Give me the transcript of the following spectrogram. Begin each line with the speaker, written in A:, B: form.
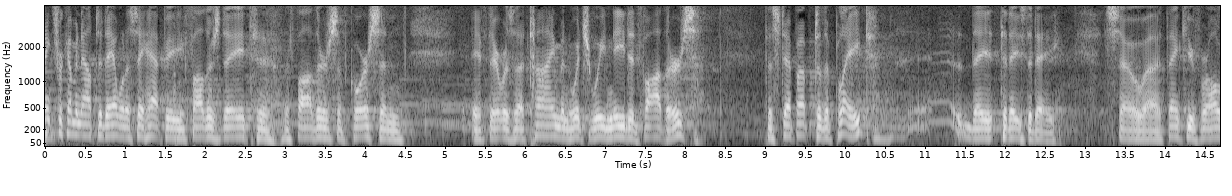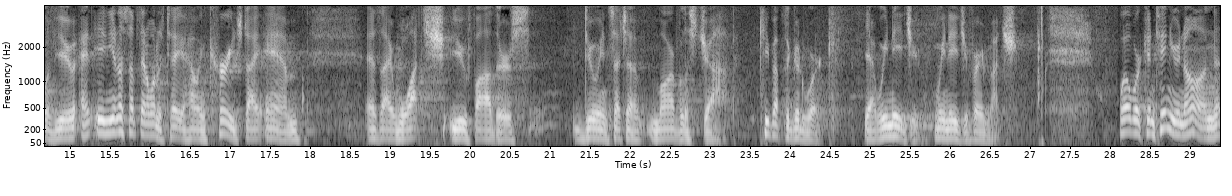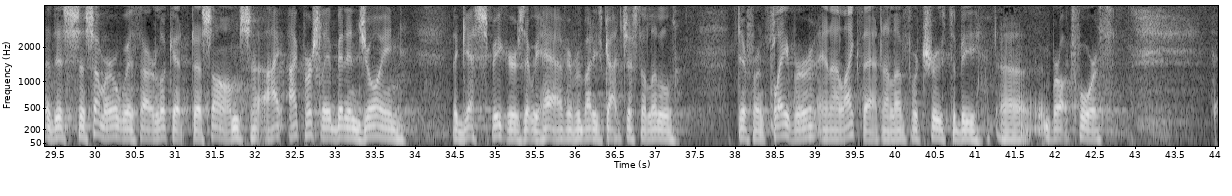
A: Thanks for coming out today. I want to say happy Father's Day to the fathers, of course. And if there was a time in which we needed fathers to step up to the plate, they, today's the day. So uh, thank you for all of you. And, and you know something, I want to tell you how encouraged I am as I watch you fathers doing such a marvelous job. Keep up the good work. Yeah, we need you. We need you very much. Well, we're continuing on this uh, summer with our look at uh, Psalms. I, I, personally have been enjoying the guest speakers that we have. Everybody's got just a little different flavor, and I like that. I love for truth to be uh, brought forth.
